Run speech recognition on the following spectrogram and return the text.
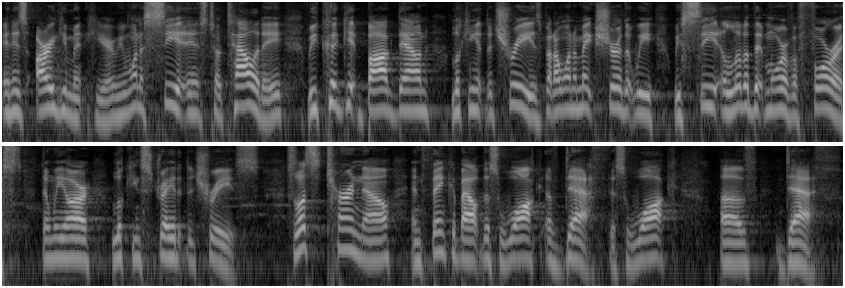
in his argument here. We want to see it in its totality. We could get bogged down looking at the trees, but I want to make sure that we, we see a little bit more of a forest than we are looking straight at the trees. So let's turn now and think about this walk of death, this walk of death.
